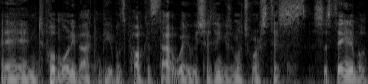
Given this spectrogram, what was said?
um, to put money back in people's pockets that way, which I think is much more st- sustainable.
